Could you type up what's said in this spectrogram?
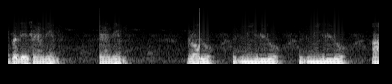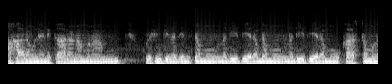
ప్రదేశమైనది. రోడ్డు నీళ్ళు నీళ్ళు ఆహారం లేని కారణమున కృషించినది నదీ తీరము నదీ తీరము కాష్టముల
